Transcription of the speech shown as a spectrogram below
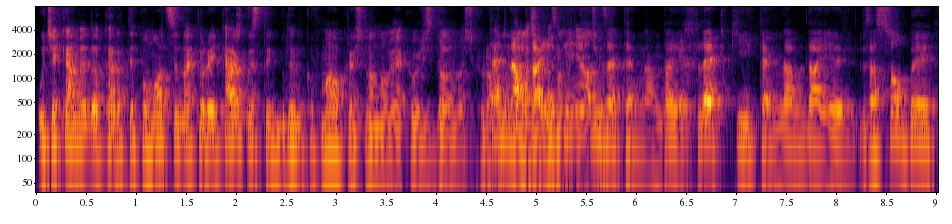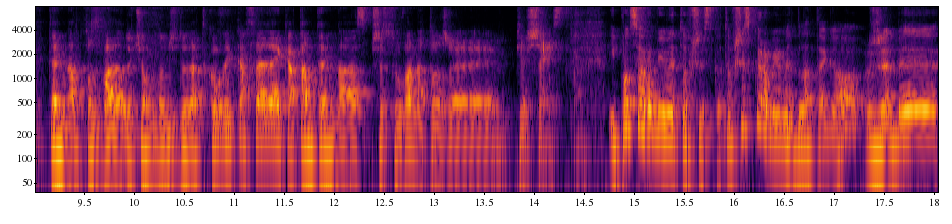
uciekamy do karty pomocy, na której każdy z tych budynków ma określoną jakąś zdolność, która Ten nam daje pieniądze, ten nam daje chlebki, ten nam daje zasoby, ten nam pozwala dociągnąć dodatkowy kafelek, a tamten nas przesuwa na torze pierwszeństwa. I po co robimy to wszystko? To wszystko robimy dlatego, żeby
